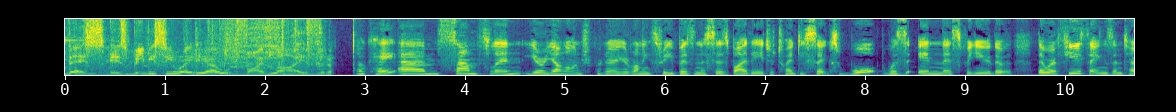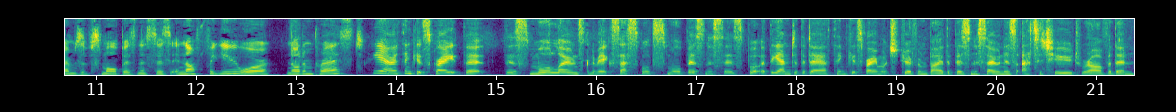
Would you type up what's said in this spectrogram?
This is BBC Radio 5 Live. Okay, um, Sam Flynn, you're a young entrepreneur. You're running three businesses by the age of 26. What was in this for you? There, there were a few things in terms of small businesses. Enough for you or not impressed? Yeah, I think it's great that there's more loans going to be accessible to small businesses, but at the end of the day, I think it's very much driven by the business owner's attitude rather than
